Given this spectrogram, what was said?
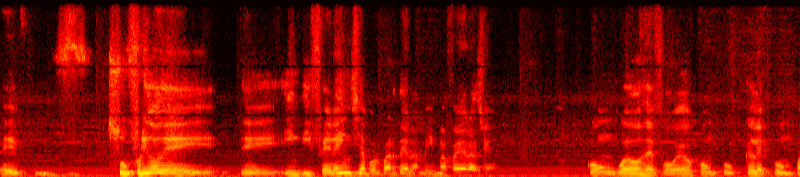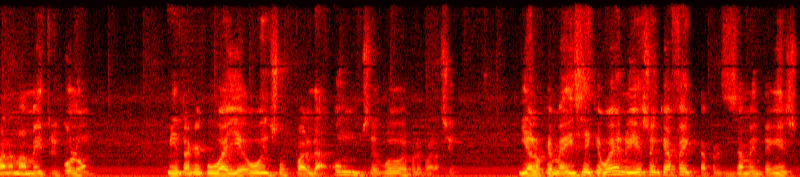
eh, sufrió de, indiferencia por parte de la misma federación, con juegos de fogueo con, con, Panamá Metro y Colón, mientras que Cuba llegó en su espalda 11 juegos de preparación. Y a los que me dicen que bueno, ¿y eso en qué afecta? Precisamente en eso.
